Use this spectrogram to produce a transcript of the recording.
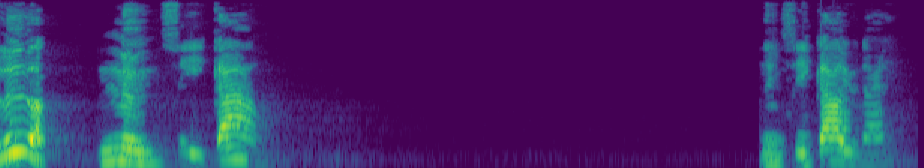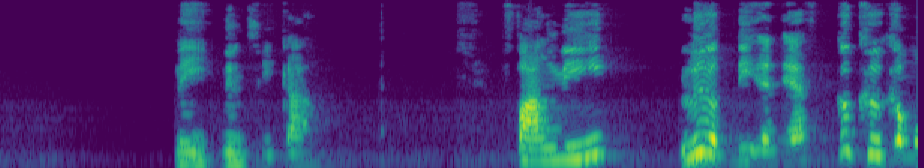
เลือกหนึ่งสี่เก้าหนึ่งสี่เก้าอยู่ไหน นี่หนึ่งสี่เก้าฝั่งนี้เลือก DNS ก็คือขโม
